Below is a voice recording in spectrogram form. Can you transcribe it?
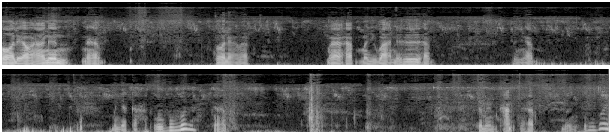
พ่อแล้วหาเงินนะครับพ่อแล้วครับ มาครับมาอยู่บ้านเด้อครับเป็นครับ บรรยากาศ โอ้ยนะครับ จะเป็นคักนะครับเบิ่งโอ้ย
